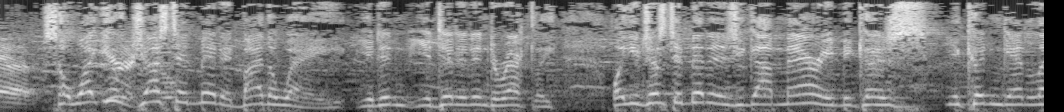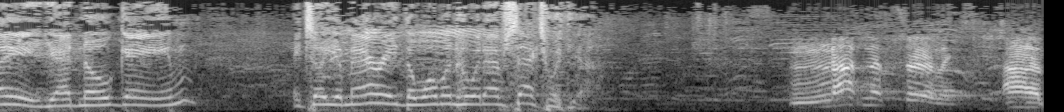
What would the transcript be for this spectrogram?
Uh, So what you've just admitted, by the way, you didn't you did it indirectly. What you just admitted is you got married because you couldn't get laid. You had no game until you married the woman who would have sex with you. Not necessarily. Uh,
